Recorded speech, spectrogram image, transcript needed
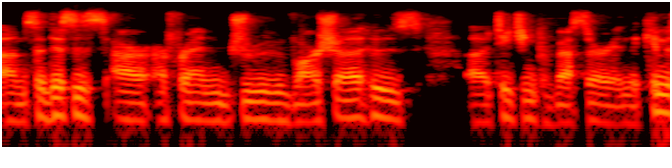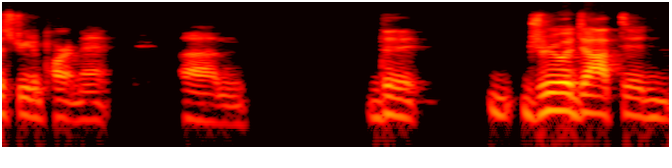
Um, so this is our, our friend Drew Varsha, who's teaching professor in the chemistry department. Um, the Drew adopted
